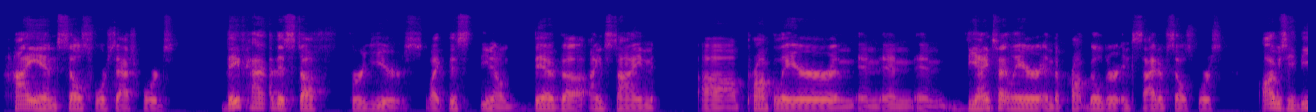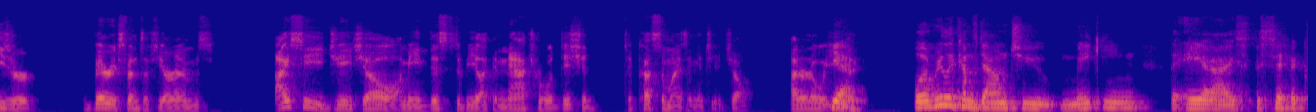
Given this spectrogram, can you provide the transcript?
high end Salesforce dashboards. They've had this stuff for years. Like this, you know, they have uh, Einstein uh, prompt layer and and and and the Einstein layer and the prompt builder inside of Salesforce. Obviously, these are very expensive CRMs. I see GHL. I mean, this to be like a natural addition to customizing a GHL. I don't know what you yeah. Think. Well, it really comes down to making the AI specific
